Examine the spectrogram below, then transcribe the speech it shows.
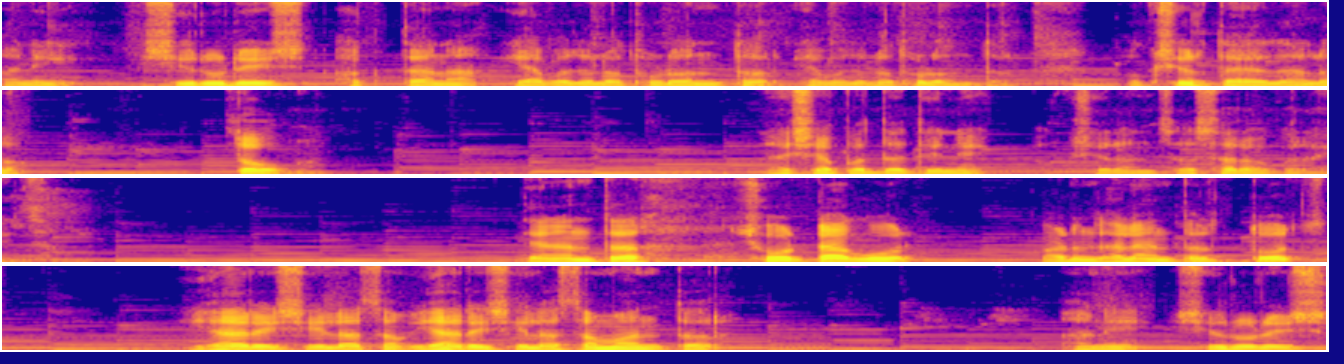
आणि शिरोरेष आखताना या बाजूला थोडं अंतर या बाजूला थोडं अंतर. अक्षर तयार झालं. तो अशा पद्धतीने अक्षरांचा सराव करायचा. त्यानंतर छोटा गोल काढून झाल्यानंतर तोच ह्या रेषेला सम ह्या रेषेला समांतर आणि शिरोरेष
